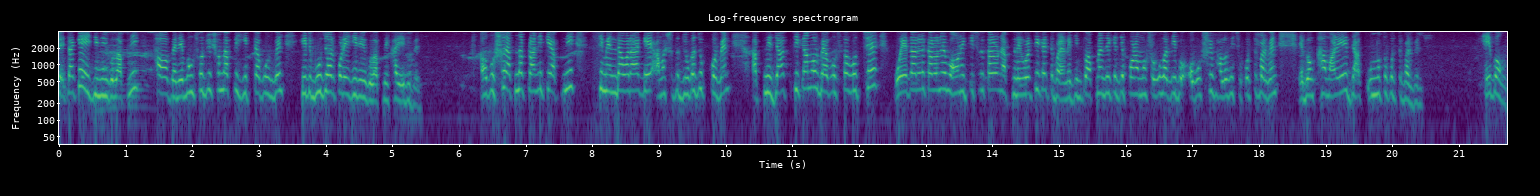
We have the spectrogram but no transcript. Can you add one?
সেটাকে এই জিনিসগুলো আপনি খাওয়াবেন এবং সঠিক সময় আপনি হিটটা বুঝবেন। হিট বুঝার পরে এই জিনিসগুলো আপনি খাইয়ে দিবেন। অবশ্যই আপনার প্রাণীকে আপনি সিমেন্ট দেওয়ার আগে আমার সাথে যোগাযোগ করবেন। আপনি যার টিকানোর ব্যবস্থা হচ্ছে ওয়েদারের কারণে বা অনেক কিছুর কারণে আপনারা এগুলো টিকাইতে পারেন না। কিন্তু আপনাদেরকে যে পরামর্শগুলো দিব, অবশ্যই ভালো কিছু করতে পারবেন এবং খামারে জাত উন্নত করতে পারবেন। এবং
